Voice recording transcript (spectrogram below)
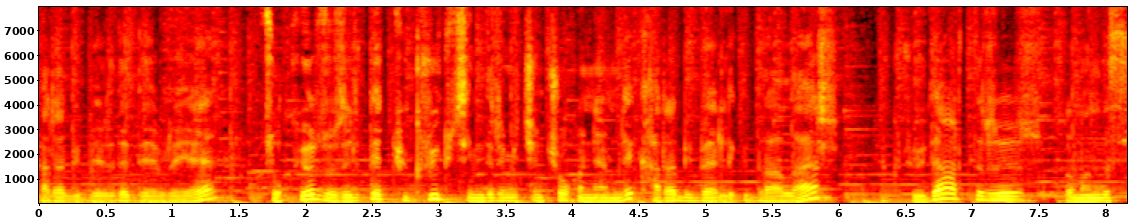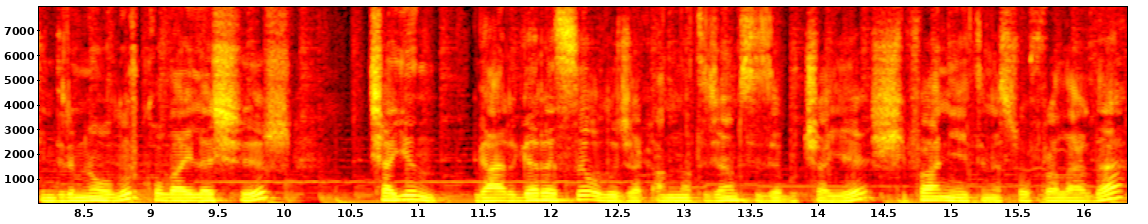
Karabiberi de devreye sokuyoruz. Özellikle tükrük sindirim için çok önemli. Karabiberli gıdalar tükrüğü de arttırır. O zaman da sindirim ne olur? Kolaylaşır. Çayın gargarası olacak. Anlatacağım size bu çayı. Şifa niyetine sofralarda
